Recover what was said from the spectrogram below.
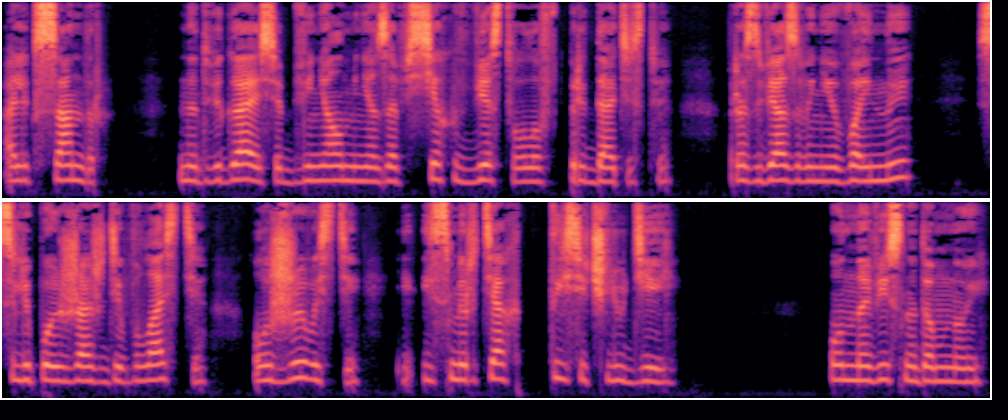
Александр, надвигаясь, обвинял меня за всех Вестволов в предательстве, развязывании войны, слепой жажде власти, лживости и, и смертях тысяч людей. Он навис надо мной,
